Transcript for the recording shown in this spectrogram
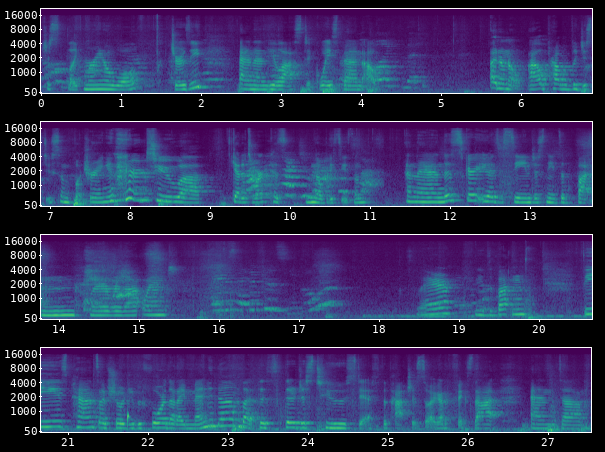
just like merino wool jersey. And then the elastic waistband, I'll, I don't know, I'll probably just do some butchering in there to uh, get it to work because nobody sees them. And then this skirt you guys have seen just needs a button wherever that went there, needs a button. These pants I've showed you before that I mended them, but this they're just too stiff, the patches, so I gotta fix that. And, um,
